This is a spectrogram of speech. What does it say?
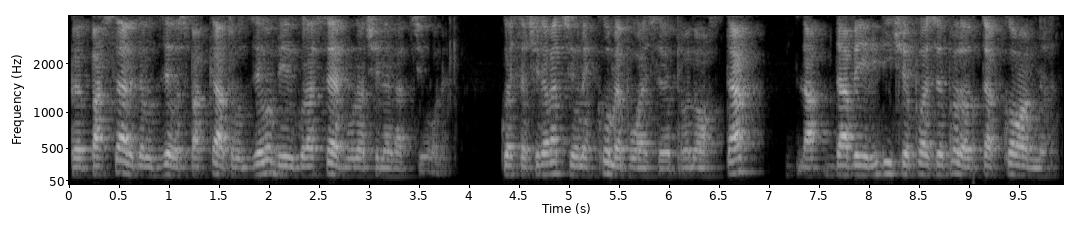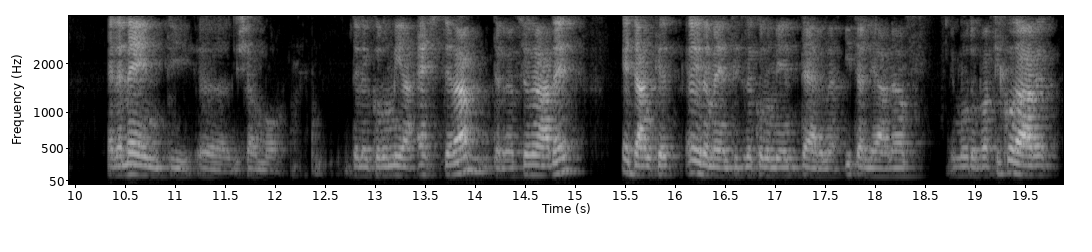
per passare dallo 0 spaccato allo 0, serve un'accelerazione. Questa accelerazione come può essere prodotta? La, da Veri dice può essere prodotta con elementi eh, diciamo, dell'economia estera, internazionale, ed anche elementi dell'economia interna italiana. In modo particolare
